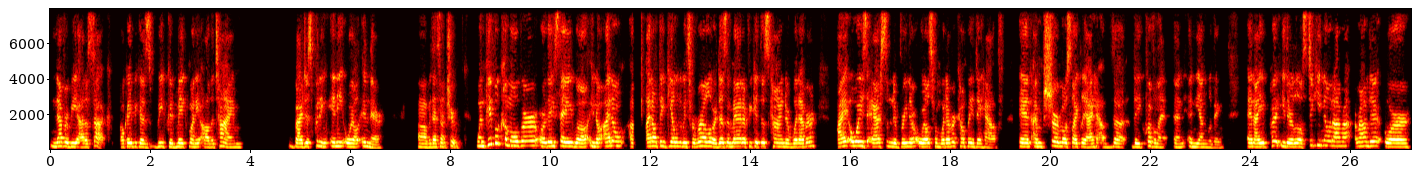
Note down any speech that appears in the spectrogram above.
never be out of stock, okay? Because we could make money all the time by just putting any oil in there. Uh, but that's not true. When people come over or they say, well, you know, I don't, uh, I don't think Young Living's for real, or it doesn't matter if you get this kind or whatever, I always ask them to bring their oils from whatever company they have and I'm sure most likely I have the the equivalent in, in Young Living. And I put either a little sticky note on, around it or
